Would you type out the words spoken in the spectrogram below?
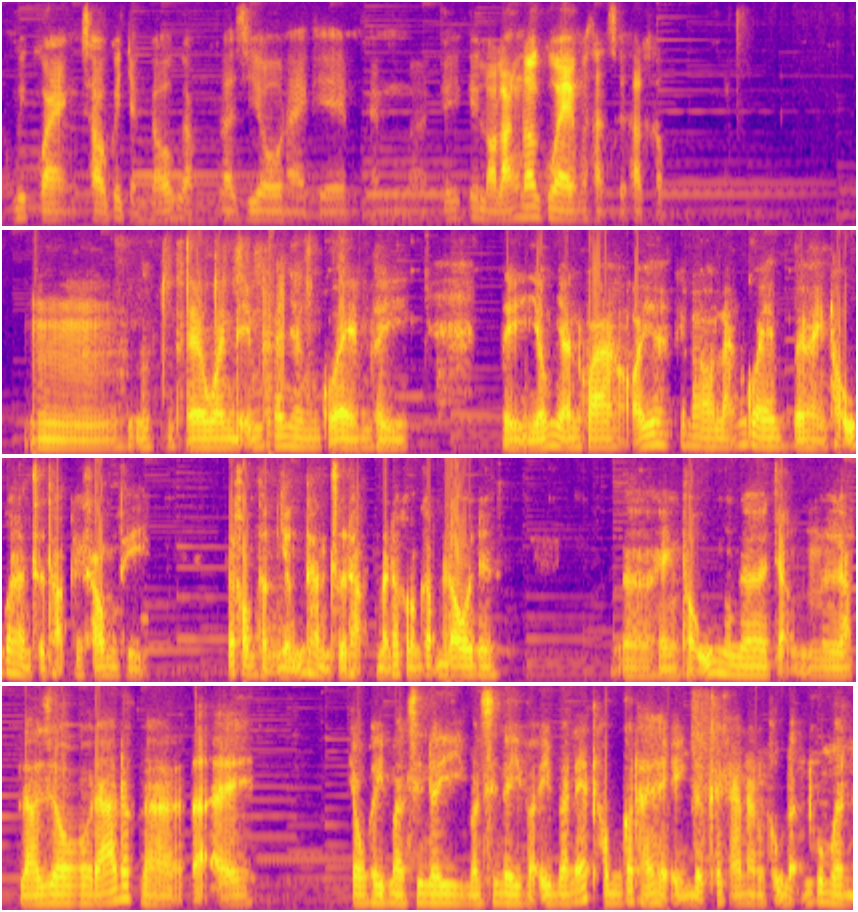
không biết Quang sau cái trận đấu gặp Lazio này thì em em cái cái lo lắng đó của em có thành sự thật không? Uhm, theo quan điểm cá nhân của em thì thì giống như anh Khoa hỏi cái lo lắng của em về hàng thủ có thành sự thật hay không thì nó không thật những thành sự thật mà nó còn gấp đôi nữa uh, hàng thủ uh, trận gặp Lazio đá rất là tệ. Trong khi Mancini, Mancini và Ibanez không có thể hiện được cái khả năng thủ lĩnh của mình.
